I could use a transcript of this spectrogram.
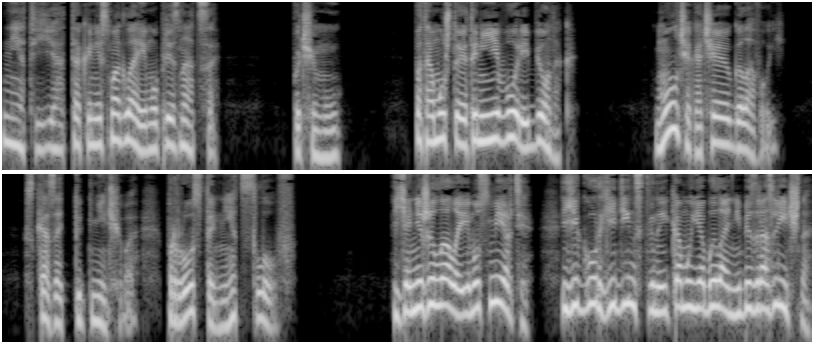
Нет, я так и не смогла ему признаться. Почему? Потому что это не его ребенок. Молча качаю головой. Сказать тут нечего, просто нет слов. Я не желала ему смерти. Егор единственный, кому я была не безразлична.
